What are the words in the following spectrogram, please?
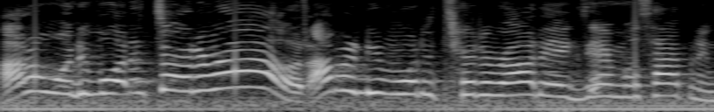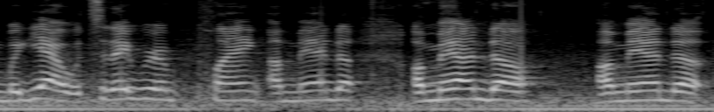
I don't even want to turn around. I don't even want to turn around and examine what's happening. But yeah, today we're playing Amanda, Amanda, Amanda.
